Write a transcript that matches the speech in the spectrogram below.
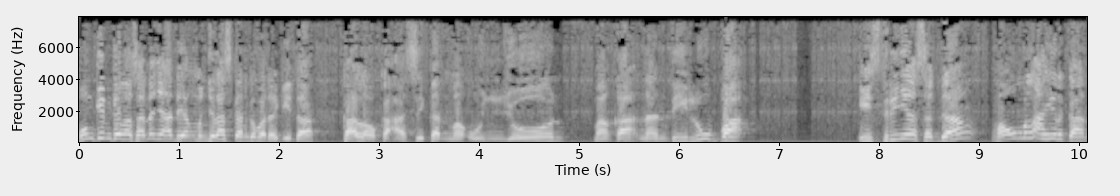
Mungkin kalau sananya ada yang menjelaskan kepada kita, kalau keasikan maunjun, maka nanti lupa istrinya sedang mau melahirkan.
